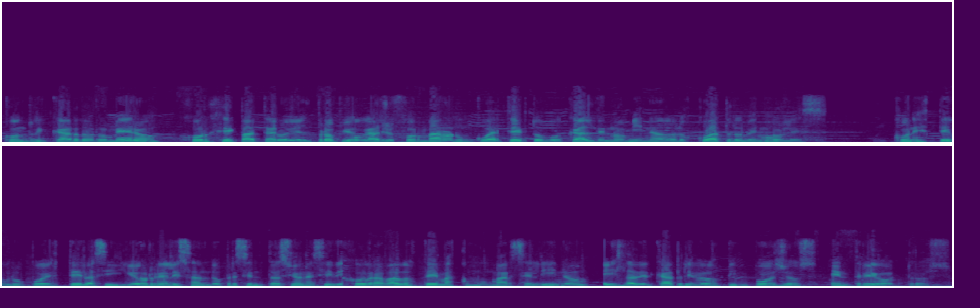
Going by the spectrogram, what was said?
con Ricardo Romero, Jorge Pátaro y el propio Gallo formaron un cuarteto vocal denominado Los Cuatro Bemoles. Con este grupo Estela siguió realizando presentaciones y dejó grabados temas como Marcelino, Isla del Capri y Los Pimpollos, entre otros.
